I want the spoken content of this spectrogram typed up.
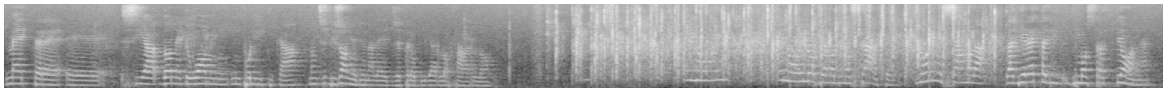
mettere eh, sia donne che uomini in politica, non c'è bisogno di una legge per obbligarlo a farlo. E noi, e noi lo abbiamo dimostrato, noi ne siamo la, la diretta di, dimostrazione.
